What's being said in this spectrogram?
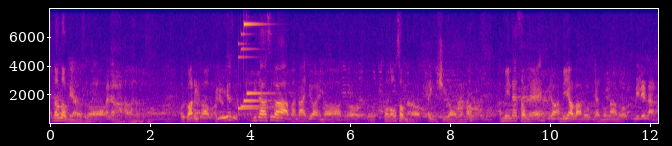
အလုပ်လုပ်နေရတယ်ဆိုတော့ဟုတ်လား ဟိုတွားတီသွား ဘ ပေါ့ ယ်လိုရက်ဆို မိသားစုကမန်တိုင်းပြောရင်တော့သူတို့ဟိုအကုန်လုံးစုံတာတော့တိတ်မရှိတော့ဘူးเนาะအမေနဲ့စုံတယ်ပြီးတော့အမေရောက်လာလို့ရန်ကုန်လာလို့ အမေလဲလာတာ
